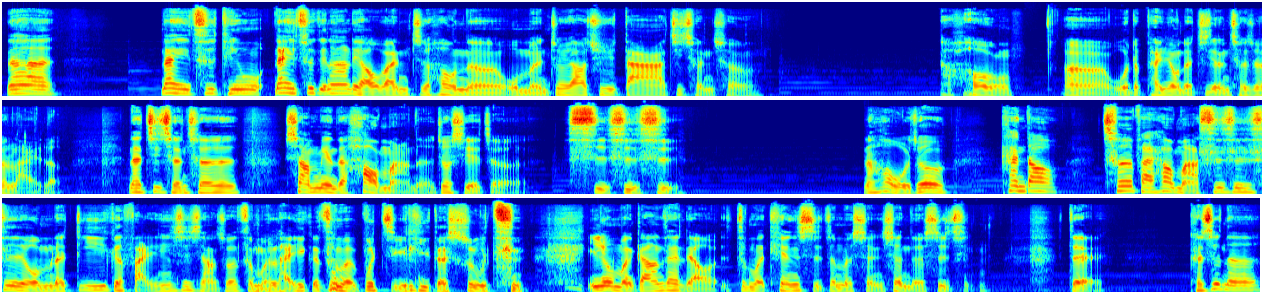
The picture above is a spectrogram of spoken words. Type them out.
那。那一次听那一次跟他聊完之后呢，我们就要去搭计程车，然后呃，我的朋友的计程车就来了。那计程车上面的号码呢，就写着四四四。然后我就看到车牌号码四四四，我们的第一个反应是想说，怎么来一个这么不吉利的数字？因为我们刚刚在聊这么天使、这么神圣的事情，对。可是呢，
